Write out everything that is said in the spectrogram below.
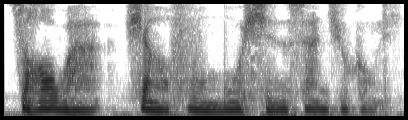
早晚向父母行三鞠躬礼，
